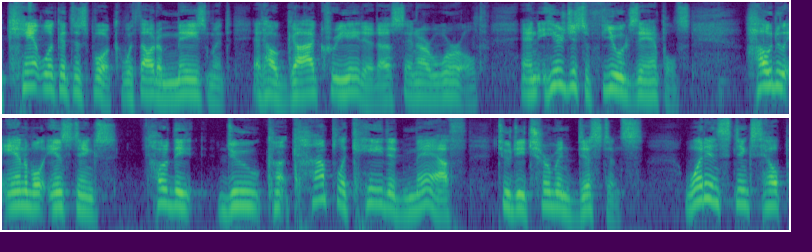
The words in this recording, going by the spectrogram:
can't look at this book without amazement at how God created us and our world. And here's just a few examples. How do animal instincts, how do they do co- complicated math to determine distance? What instincts help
